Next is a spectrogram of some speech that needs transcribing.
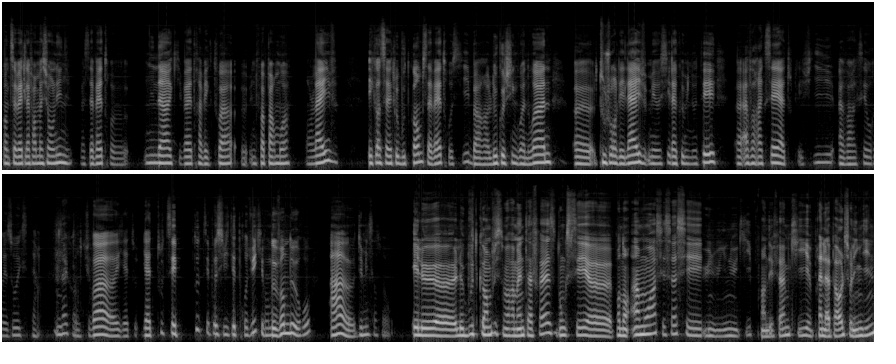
Quand ça va être la formation en ligne, bah, ça va être euh, Nina qui va être avec toi euh, une fois par mois en live. Et quand ça va être le bootcamp, ça va être aussi bah, le coaching one-one, euh, toujours les lives, mais aussi la communauté, euh, avoir accès à toutes les filles, avoir accès au réseau, etc. Donc, tu vois, il y a, y toutes, ces, toutes ces possibilités de produits qui vont de 22 euros à euh, 2500 euros. Et le, euh, le bootcamp, justement, ramène ta fraise. Donc, c'est euh, pendant un mois, c'est ça C'est une, une équipe, enfin, des femmes qui prennent la parole sur LinkedIn.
